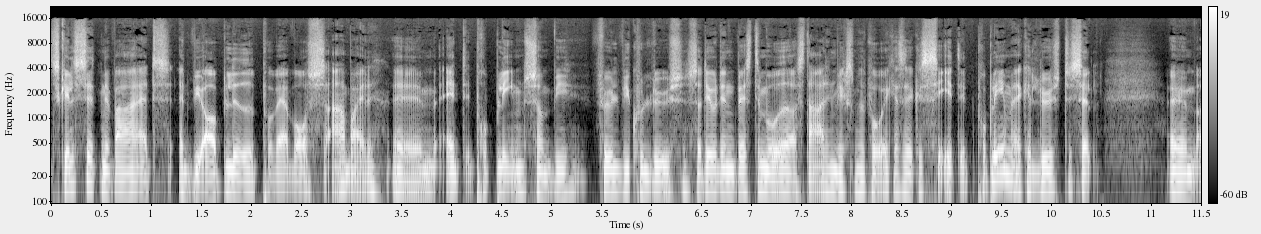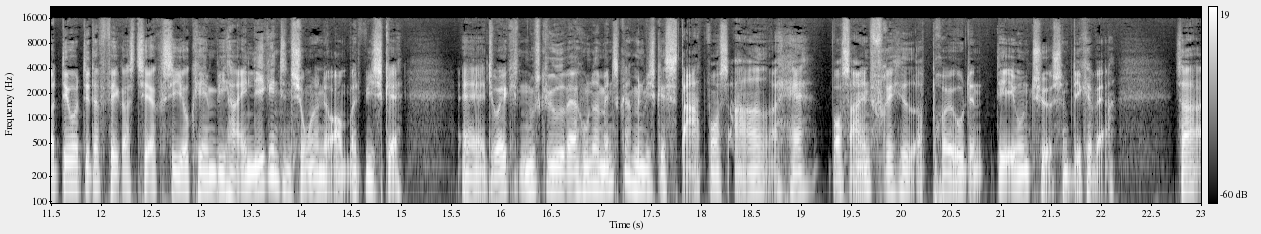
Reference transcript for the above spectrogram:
skilsættende var, at, at vi oplevede på hver vores arbejde øh, et problem, som vi følte, vi kunne løse. Så det er jo den bedste måde at starte en virksomhed på. Ikke? Altså, jeg kan se et, et problem, og jeg kan løse det selv. Øhm, og det var det, der fik os til at sige, okay, vi har egentlig ikke intentionerne om, at vi skal, øh, det var ikke, nu skal vi ud og være 100 mennesker, men vi skal starte vores eget og have vores egen frihed og prøve den, det eventyr, som det kan være. Så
